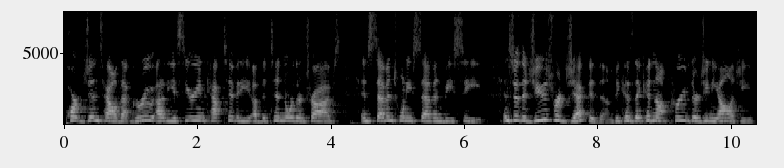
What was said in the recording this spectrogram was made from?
part Gentile, that grew out of the Assyrian captivity of the 10 northern tribes in 727 BC. And so the Jews rejected them because they could not prove their genealogy.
